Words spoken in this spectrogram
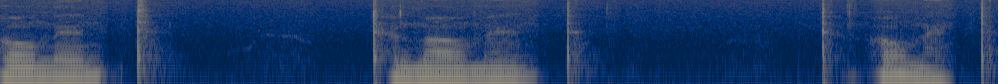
Moment to moment to moment.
